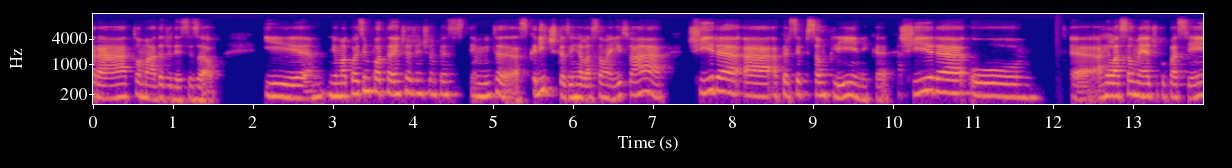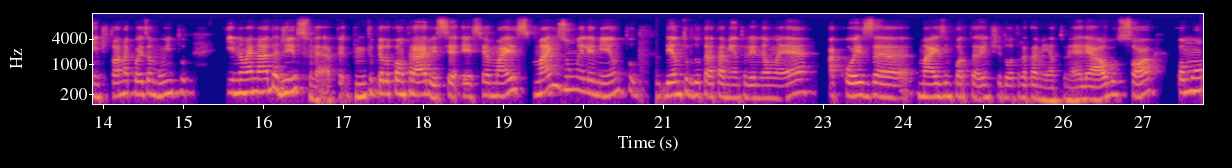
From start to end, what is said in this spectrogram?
para tomada de decisão. E, e, uma coisa importante, a gente não pensa, tem muitas críticas em relação a isso, ah, tira a, a percepção clínica, tira o, é, a relação médico-paciente, torna a coisa muito. E não é nada disso, né? Muito pelo contrário, esse, é, esse é mais, mais um elemento dentro do tratamento, ele não é a coisa mais importante do tratamento, né? Ele é algo só como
